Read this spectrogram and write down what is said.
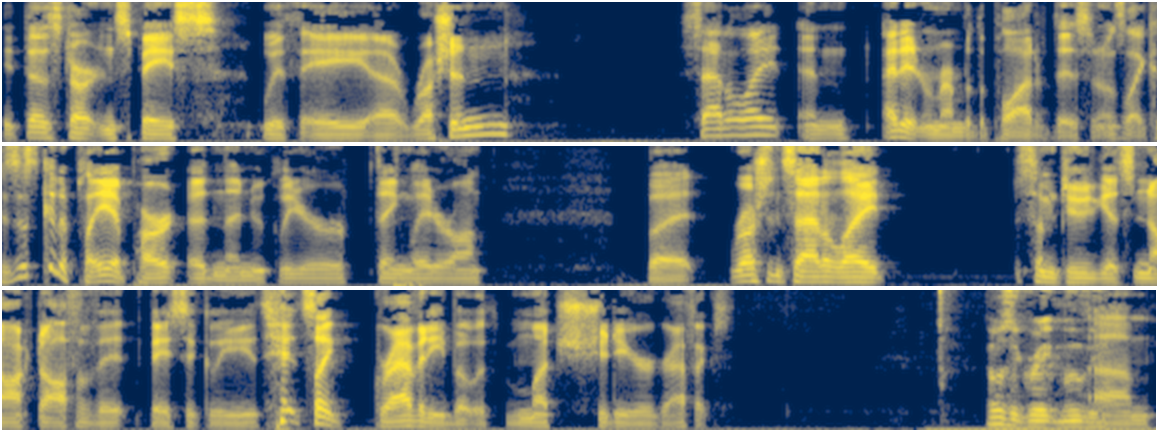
it does start in space with a uh, Russian satellite. And I didn't remember the plot of this, and I was like, "Is this going to play a part in the nuclear thing later on?" But Russian satellite, some dude gets knocked off of it. Basically, it's like Gravity, but with much shittier graphics. That was a great movie. Um,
